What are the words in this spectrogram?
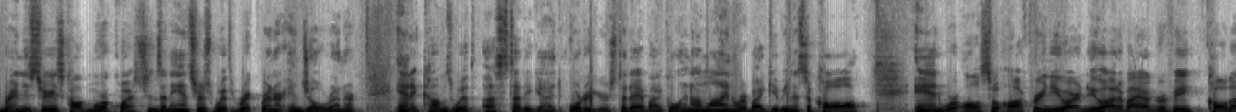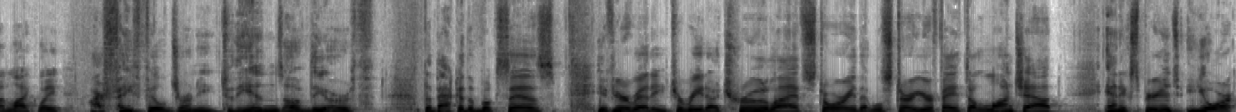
brand new series called More Questions and Answers with Rick Renner and Joel Renner. And it comes with a study guide. Order yours today by going online or by giving us a call. And we're also offering you our new autobiography called Unlikely Our Faith Filled Journey to the Ends of the Earth. The back of the book says if you're ready to read a true life story that will stir your faith to launch out and experience your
